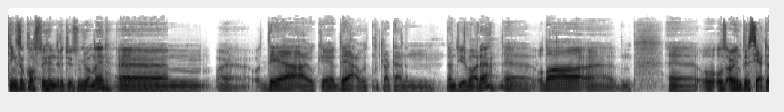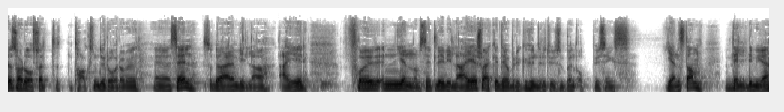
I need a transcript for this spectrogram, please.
ting som koster 100 000 kroner, ja. uh, det er jo ikke Det er jo klart det er en, det er en dyr vare. Uh, og da uh, og, og, er du interessert i det, så har du også et tak som du rår over selv. Så du er en villaeier. For en gjennomsnittlig villaeier så er ikke det å bruke 100 000 på en oppussings gjenstand veldig mye.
